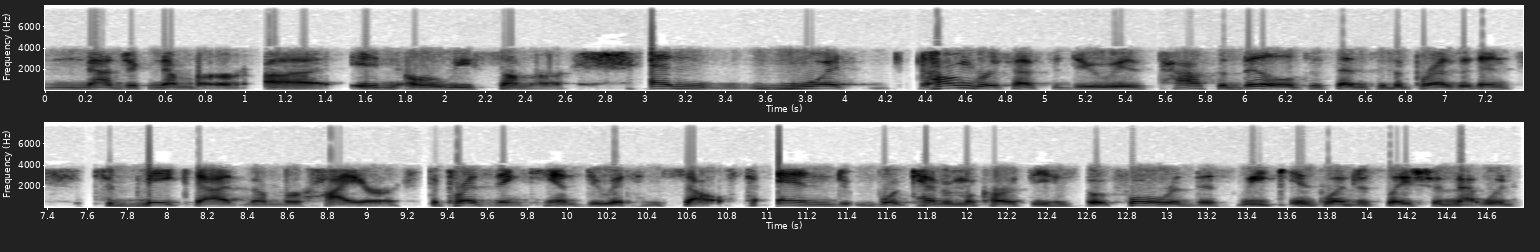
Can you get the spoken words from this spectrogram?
magic number uh, in early summer. And what Congress has to do is pass a bill to send to the president to make that number higher. The president can't do it himself. And what Kevin McCarthy has put forward this week is legislation that would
